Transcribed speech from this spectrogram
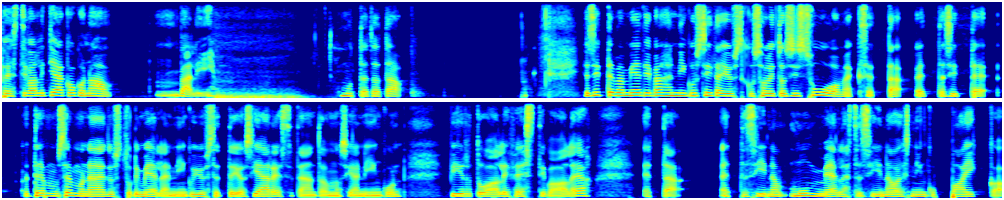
festivaalit jää kokonaan väliin. Mutta tota, ja sitten mä mietin vähän niin kuin sitä just, kun se oli tosi suomeksi, että, että sitten semmoinen ajatus tuli mieleen niin kuin just, että jos järjestetään tuommoisia niin kuin virtuaalifestivaaleja, että, että siinä mun mielestä siinä olisi niin kuin paikka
